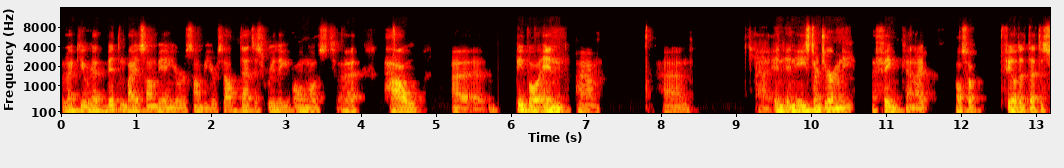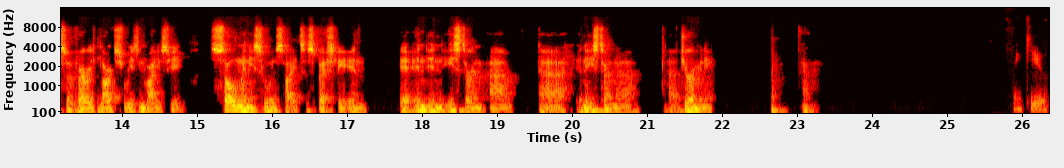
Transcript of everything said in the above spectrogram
Like you get bitten by a zombie and you're a zombie yourself. That is really almost uh, how uh, people in, um, um uh, in in Eastern Germany I think. And I also feel that that is a very large reason why you see so many suicides, especially in in in Eastern uh, uh, in Eastern Germany. Thank you.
